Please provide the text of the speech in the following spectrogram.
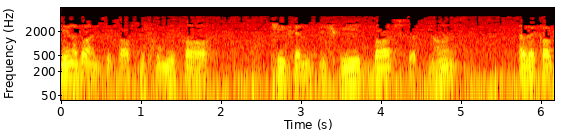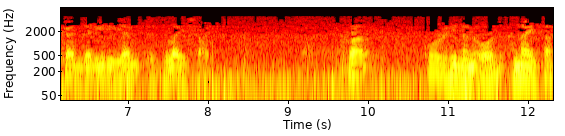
هنا بقى انتصاص مش كون يقا تشيكن شبيه باص اثنان هذا كان دليل يم الضلي صار كرهنا نقول هنايتا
